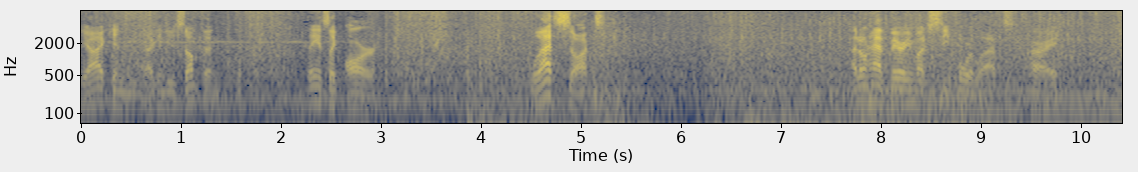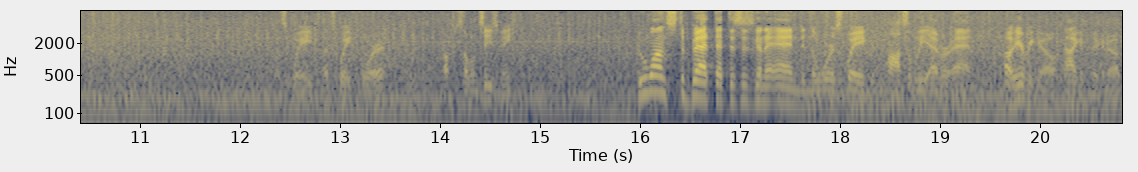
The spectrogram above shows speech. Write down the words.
Yeah, I can I can do something. I think it's like R. Well, that sucked. I don't have very much C4 left. Alright. Let's wait. Let's wait for it. Oh, someone sees me. Who wants to bet that this is going to end in the worst way it could possibly ever end? Oh, here we go. Now I can pick it up.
